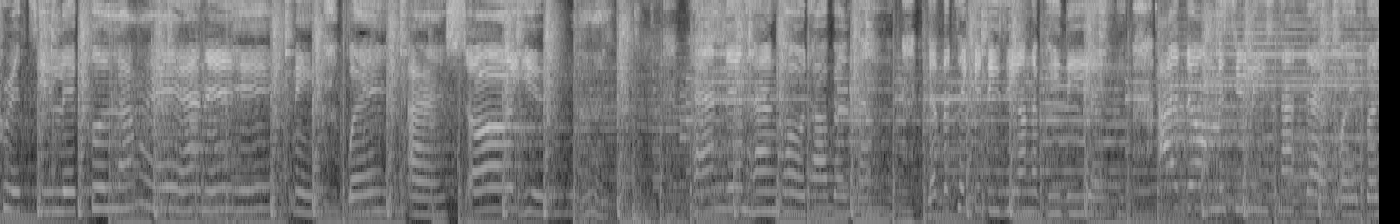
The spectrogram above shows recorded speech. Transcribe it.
pretty little lie, and it hit Take it easy on the PDA. I don't miss you, least not that way. But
